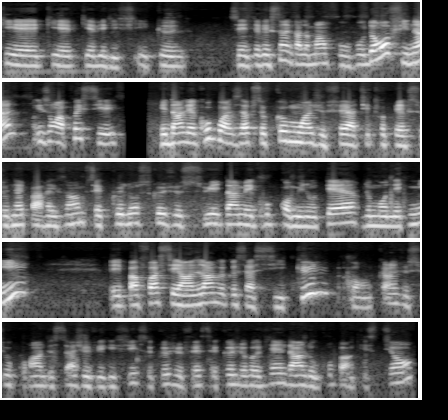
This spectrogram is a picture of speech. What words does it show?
qui, est, qui, est, qui est vérifiée, que c'est intéressant également pour vous. Donc, au final, ils ont apprécié. Et dans les groupes WhatsApp, ce que moi je fais à titre personnel, par exemple, c'est que lorsque je suis dans mes groupes communautaires de mon ethnie, Et parfois, c'est en langue que ça circule. Bon, quand je suis au courant de ça, je vérifie. Ce que je fais, c'est que je reviens dans le groupe en question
